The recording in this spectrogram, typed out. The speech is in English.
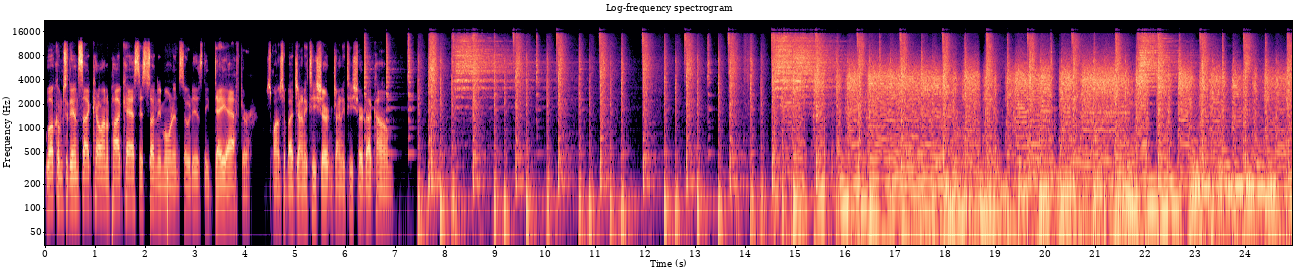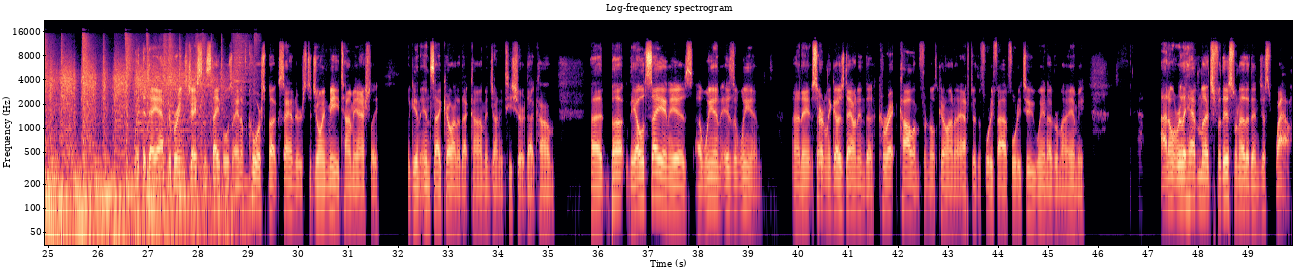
Welcome to the Inside Carolina podcast. It's Sunday morning, so it is the day after. Sponsored by Johnny T-Shirt and JohnnyT-Shirt.com. the day after brings Jason Staples and, of course, Buck Sanders to join me, Tommy Ashley. Again, InsideCarolina.com and JohnnyT-Shirt.com. Uh, Buck, the old saying is a win is a win. And it certainly goes down in the correct column for North Carolina after the 45 42 win over Miami. I don't really have much for this one other than just wow.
